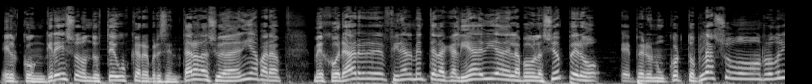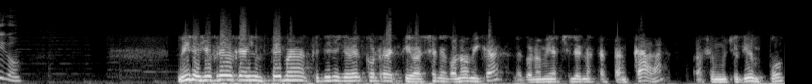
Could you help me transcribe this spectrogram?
el Congreso, donde usted busca representar a la ciudadanía para mejorar eh, finalmente la calidad de vida de la población, pero, eh, pero en un corto plazo, Rodrigo? Mire, yo creo que hay un tema que tiene que ver con reactivación económica. La economía chilena está estancada hace mucho tiempo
